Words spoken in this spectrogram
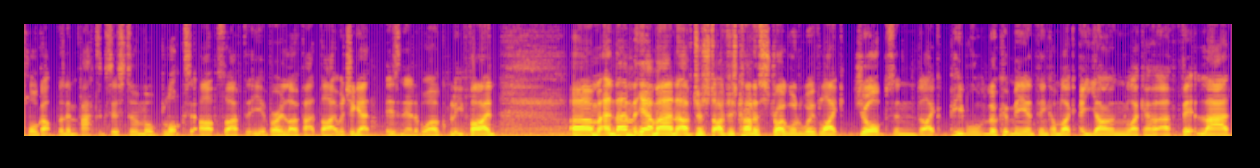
clog up the lymphatic system or blocks it up. So I have to eat a very low-fat diet, which again isn't the end of the world, completely fine. Um, and then yeah, man, I've just I've just kind of struggled with like jobs and like people look at me and think I'm like a young, like a, a fit lad.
